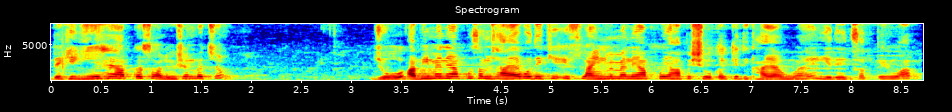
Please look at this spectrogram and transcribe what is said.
देखिए, ये है आपका सॉल्यूशन बच्चों। जो अभी मैंने आपको समझाया, वो देखिए, इस लाइन में मैंने आपको यहाँ पे शो करके दिखाया हुआ है, ये देख सकते हो आप।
